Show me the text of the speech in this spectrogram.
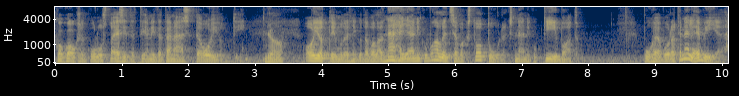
Kokouksen kulusta esitettiin ja niitä tänään sitten oijottiin. Joo. Oijottiin, mutta niin kuin tavallaan nämä jää niin kuin vallitsevaksi totuudeksi, nämä niin kuin kiivaat puheenvuorot, ja ne leviää.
